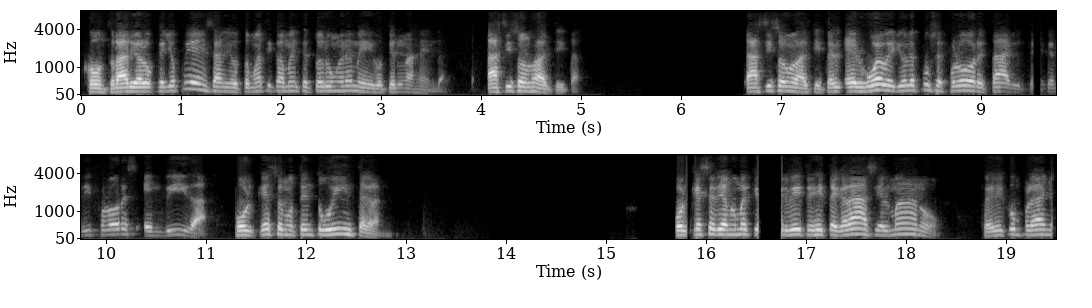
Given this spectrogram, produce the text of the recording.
contrario a lo que ellos piensan y automáticamente tú eres un enemigo, tiene una agenda. Así son los artistas. Así son los artistas. El, jueves yo le puse flores, tal, te, di flores en vida. ¿Por qué eso no está en tu Instagram? ¿Por qué ese día no me escribiste dijiste gracias, hermano? Feliz cumpleaños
